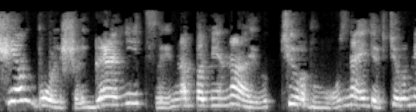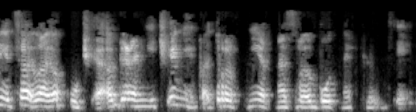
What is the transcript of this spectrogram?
чем больше границы напоминают тюрьму, знаете, в тюрьме целая куча ограничений, которых нет на свободных людей,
